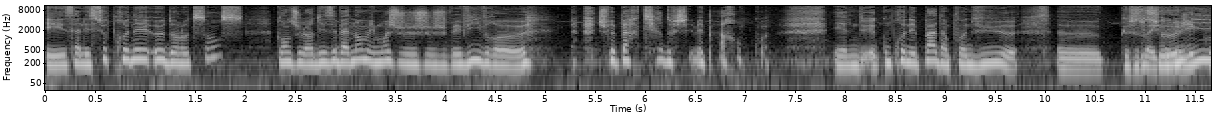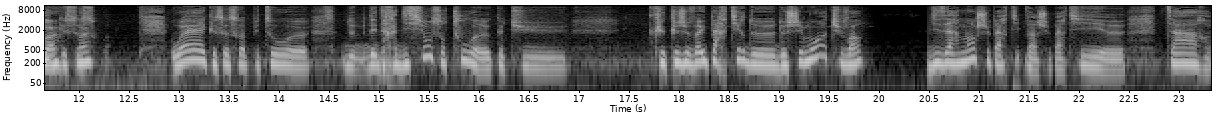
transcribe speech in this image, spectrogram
Et ça les surprenait, eux, dans l'autre sens, quand je leur disais, bah non, mais moi, je, je- je vais vivre, euh, je vais partir de chez mes parents, quoi. Et elles ne comprenaient pas d'un point de vue euh, euh, que ce soit quoi. que ce Ouais. soit Ouais, que ce soit plutôt euh, de- des traditions, surtout euh, que tu que, que je veuille partir de, de chez moi, tu vois. Bizarrement, je suis partie, enfin, je suis partie euh, tard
